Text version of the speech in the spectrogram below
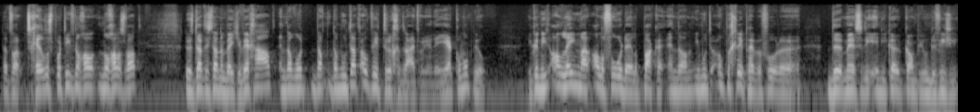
Dat was, scheelde sportief nogal, nogal eens wat. Dus dat is dan een beetje weggehaald. En dan, wordt, dan, dan moet dat ook weer teruggedraaid worden. Ja, kom op joh. Je kunt niet alleen maar alle voordelen pakken. En dan, je moet ook begrip hebben voor eh, de mensen die in die keukenkampioen-divisie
